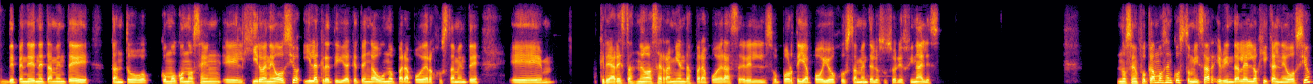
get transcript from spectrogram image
depende netamente tanto cómo conocen el giro de negocio y la creatividad que tenga uno para poder justamente eh, crear estas nuevas herramientas para poder hacer el soporte y apoyo justamente a los usuarios finales. Nos enfocamos en customizar y brindarle lógica al negocio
